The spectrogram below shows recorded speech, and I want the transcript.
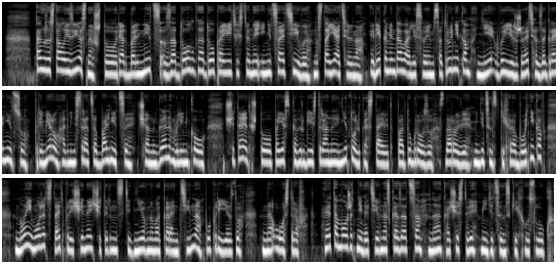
Также стало известно, что ряд больниц задолго до правительственной инициативы настоятельно рекомендовали своим сотрудникам не выезжать за границу. К примеру, администрация больницы Чангэн в Линькоу считает, что поездка в другие страны не только ставит под угрозу здоровье медицинских работников, но и может стать причиной 14-дневного карантина по приезду на остров. Это может негативно сказаться на качестве медицинских услуг.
